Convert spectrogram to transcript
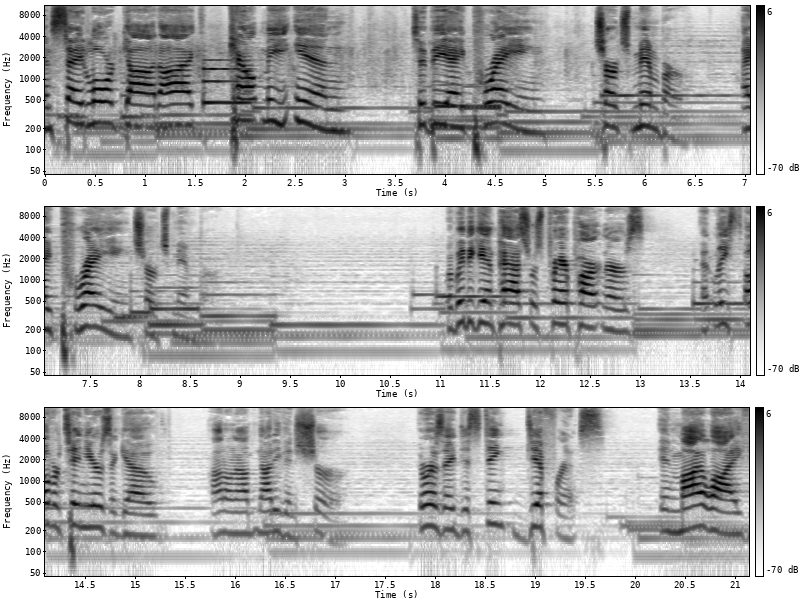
and say, Lord God, I count me in to be a praying church member. A praying church member. When we began Pastors Prayer Partners, at least over 10 years ago, I don't know, I'm not even sure, there was a distinct difference in my life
